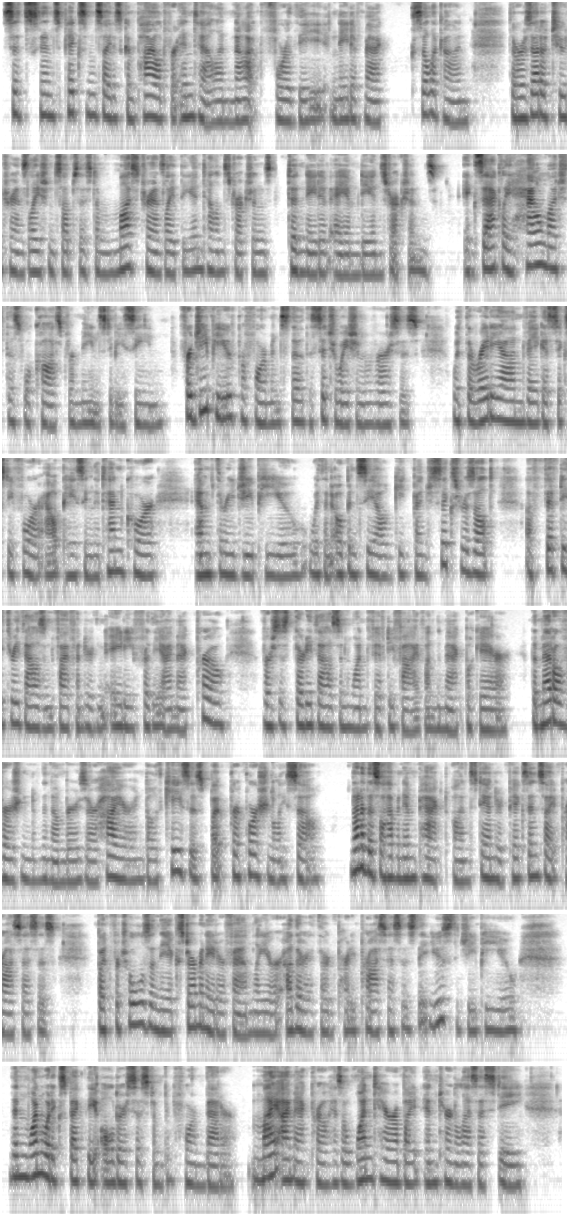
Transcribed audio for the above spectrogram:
Since, since PixInsight is compiled for Intel and not for the native Mac Silicon, the Rosetta 2 translation subsystem must translate the Intel instructions to native AMD instructions. Exactly how much this will cost remains to be seen. For GPU performance, though, the situation reverses, with the Radeon Vega 64 outpacing the 10 core M3 GPU with an OpenCL Geekbench 6 result of 53,580 for the iMac Pro versus 30,155 on the MacBook Air. The metal version of the numbers are higher in both cases, but proportionally so. None of this will have an impact on standard PixInsight processes, but for tools in the XTerminator family or other third party processes that use the GPU, then one would expect the older system to perform better. My iMac Pro has a 1 terabyte internal SSD,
